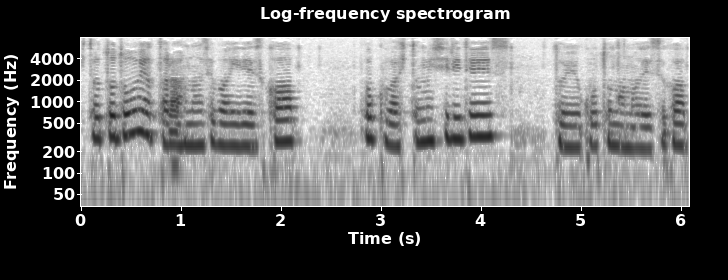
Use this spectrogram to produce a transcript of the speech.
人とどうやったら話せばいいですか？僕は人見知りです。ということなのですが、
